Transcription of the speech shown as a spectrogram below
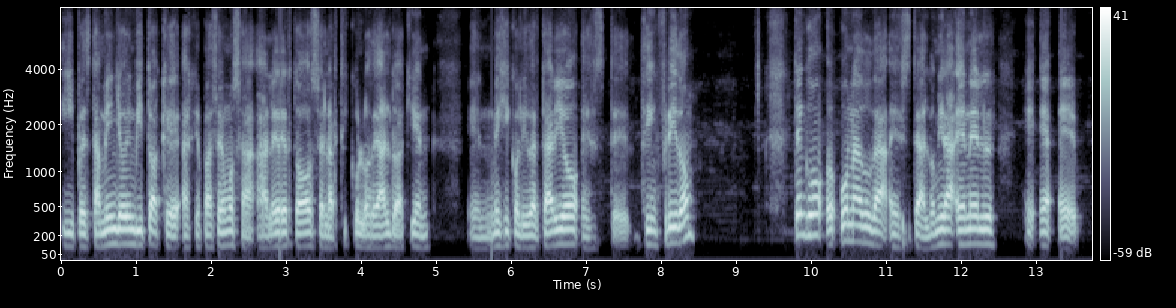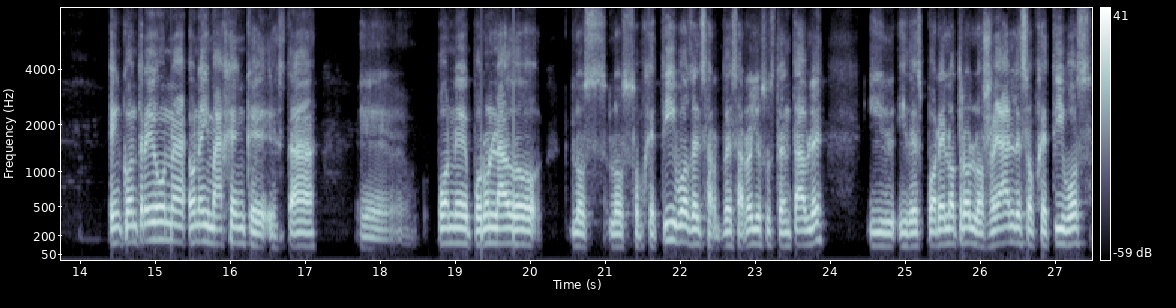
y pues también yo invito a que, a que pasemos a, leer todos el artículo de Aldo aquí en, en México Libertario, este, Think Freedom tengo una duda, este, Aldo. Mira, en el eh, eh, eh, encontré una, imagen que está pone por un lado los, los objetivos del desarrollo sustentable y, y por el otro los reales objetivos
